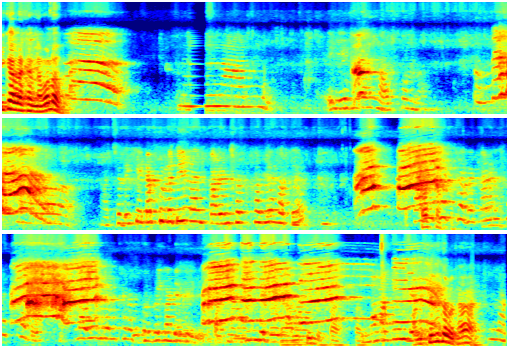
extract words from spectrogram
কি কালার খেলনা বলো? দেখি এটা খুলে দিই না কারেন্ট শর্ট খাবে হাতে। আচ্ছা। কারেন্ট খাবে কারেন্ট শর্ট খাবে। না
